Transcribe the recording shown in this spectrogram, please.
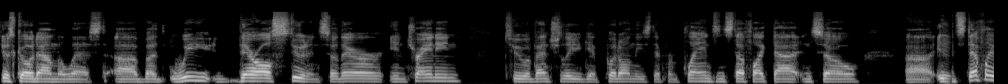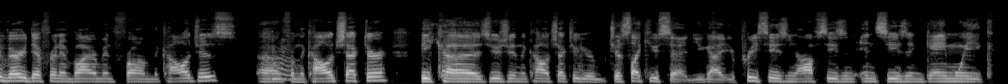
just go down the list. Uh, but we, they're all students, so they're in training to eventually get put on these different planes and stuff like that. And so uh, it's definitely a very different environment from the colleges, uh, Mhm. from the college sector, because usually in the college sector, you're just like you said, you got your preseason, off season, in season, game week,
